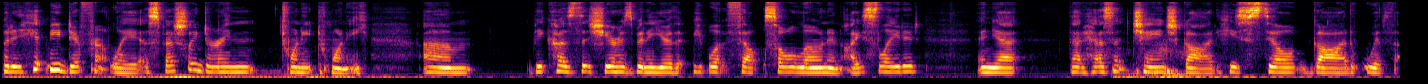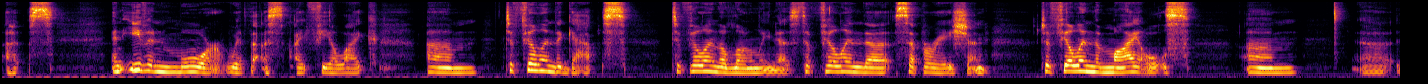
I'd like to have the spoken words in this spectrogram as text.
but it hit me differently, especially during 2020, um, because this year has been a year that people have felt so alone and isolated, and yet that hasn't changed God. He's still God with us, and even more with us, I feel like, um, to fill in the gaps, to fill in the loneliness, to fill in the separation, to fill in the miles. Um, uh,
